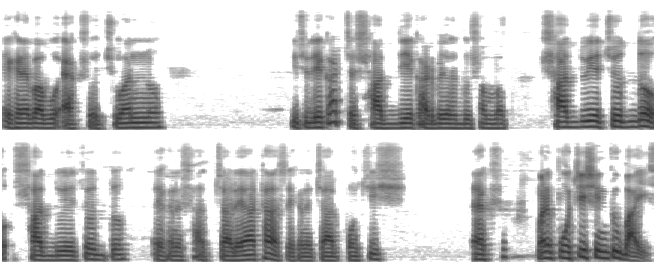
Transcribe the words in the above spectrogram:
এখানে পাবো একশো চুয়ান্ন। কিছু দিয়ে কাটছে, সাত দিয়ে কাটবে যতদূর সম্ভব। সাত দুয়ে চোদ্দ, সাত দুয়ে চোদ্দ, এখানে সাত চারে আঠাশ, এখানে চার পঁচিশ, একশো মানে পঁচিশ ইন্টু বাইশ।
